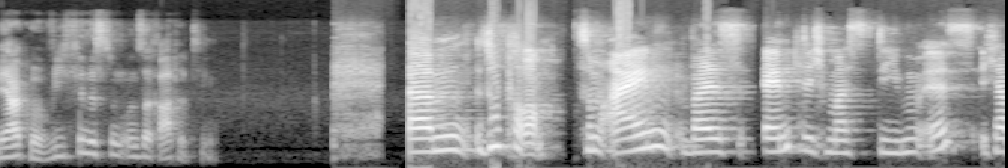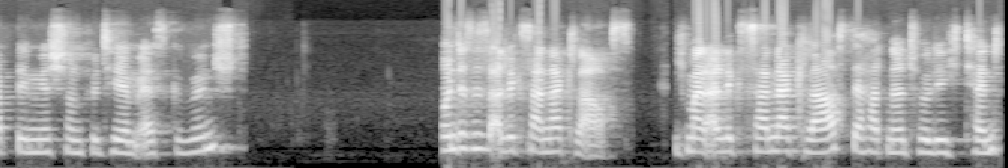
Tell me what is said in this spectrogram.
Merko, wie findest du unser Rateteam? Ähm, super. Zum einen, weil es endlich mal Steven ist. Ich habe den mir schon für TMS gewünscht. Und es ist Alexander Klaas. Ich meine, Alexander Klaas, der hat natürlich tän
